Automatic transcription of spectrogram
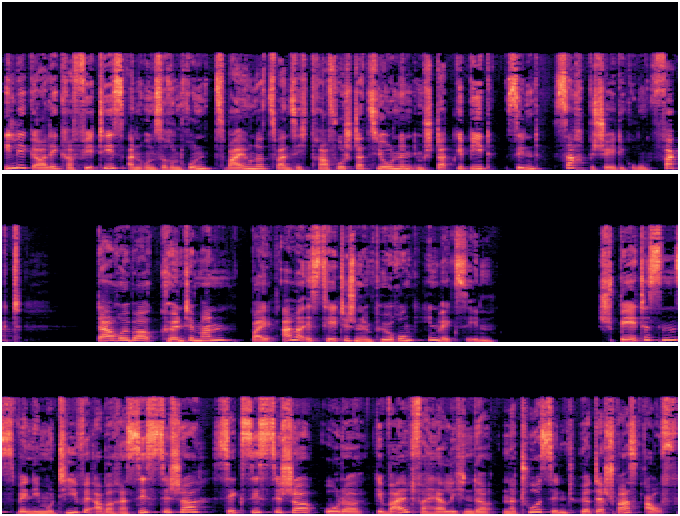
Illegale Graffitis an unseren rund 220 Trafostationen im Stadtgebiet sind Sachbeschädigung. Fakt. Darüber könnte man bei aller ästhetischen Empörung hinwegsehen. Spätestens, wenn die Motive aber rassistischer, sexistischer oder gewaltverherrlichender Natur sind, hört der Spaß auf.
